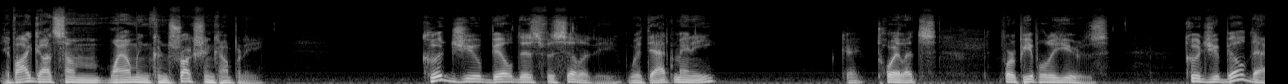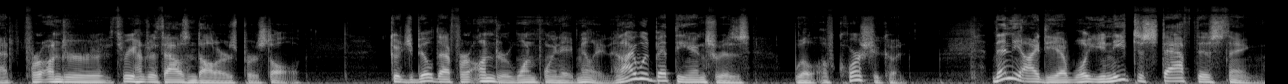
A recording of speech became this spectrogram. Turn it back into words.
if I got some Wyoming construction company, could you build this facility with that many okay, toilets for people to use? Could you build that for under $300,000 per stall? Could you build that for under 1.8 million? And I would bet the answer is well, of course you could. Then the idea, well, you need to staff this thing.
